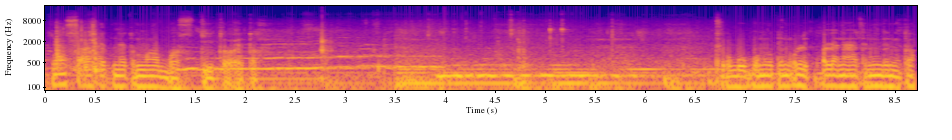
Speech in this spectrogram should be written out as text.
natin yung socket nito mga boss dito. Ito. So, bubunutin ulit pala natin din ito.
